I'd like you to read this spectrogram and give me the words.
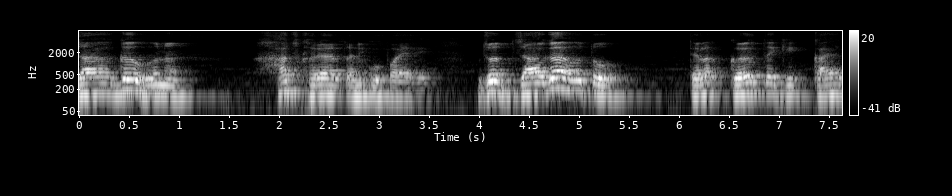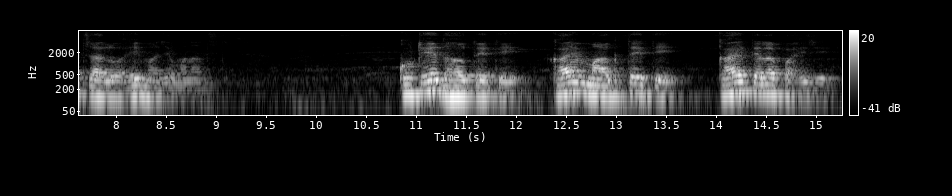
जाग होणं हाच खऱ्या अर्थाने उपाय आहे. जो जागा होतो त्याला कळतं की काय चालू आहे माझ्या मनात. कुठे धावते ते? काय मागतंय ते काय त्याला पाहिजे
